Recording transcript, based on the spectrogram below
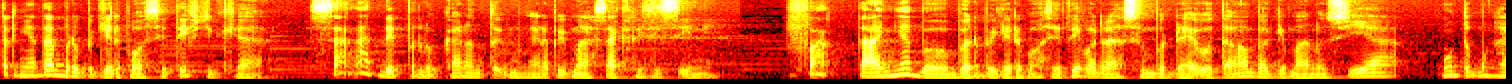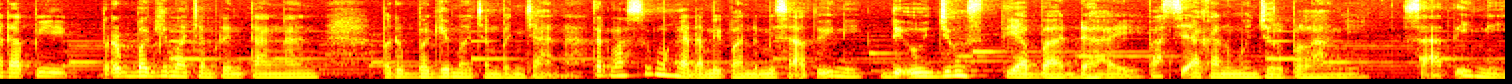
Ternyata berpikir positif juga sangat diperlukan untuk menghadapi masa krisis ini. Faktanya bahwa berpikir positif adalah sumber daya utama bagi manusia untuk menghadapi berbagai macam rintangan, berbagai macam bencana, termasuk menghadapi pandemi saat ini. Di ujung setiap badai pasti akan muncul pelangi. Saat ini,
